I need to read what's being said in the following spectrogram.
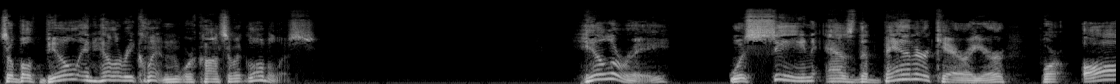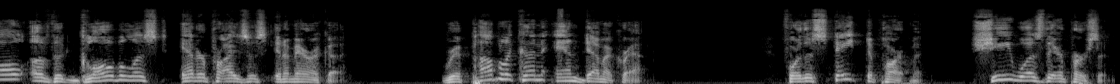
So both Bill and Hillary Clinton were consummate globalists. Hillary was seen as the banner carrier for all of the globalist enterprises in America, Republican and Democrat. For the State Department, she was their person.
